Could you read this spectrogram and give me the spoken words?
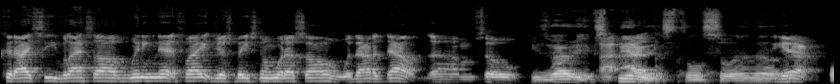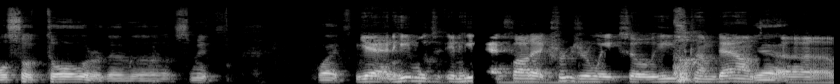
could I see Vlasov winning that fight just based on what I saw? Without a doubt. Um, so he's very experienced, I, I, also, and uh, yeah, also taller than uh, Smith. Yeah, and he was, and he had fought at cruiserweight, so he's come down. yeah. Uh,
